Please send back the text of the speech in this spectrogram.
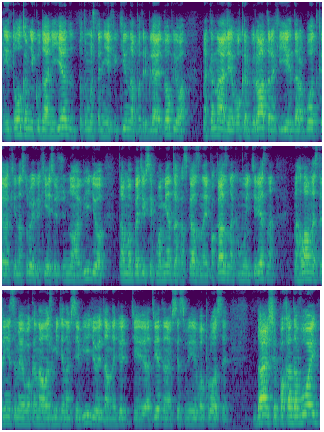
и толком никуда не едут, потому что неэффективно потребляют топливо. На канале о карбюраторах и их доработках и настройках есть очень много видео. Там об этих всех моментах рассказано и показано. Кому интересно, на главной странице моего канала жмите на все видео и там найдете ответы на все свои вопросы. Дальше по ходовой.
